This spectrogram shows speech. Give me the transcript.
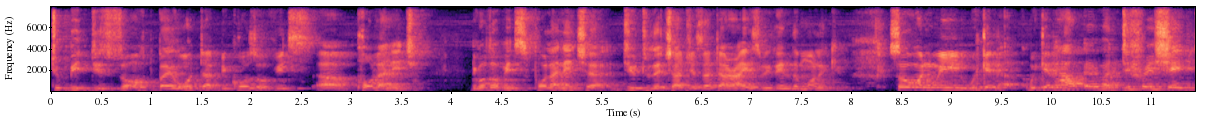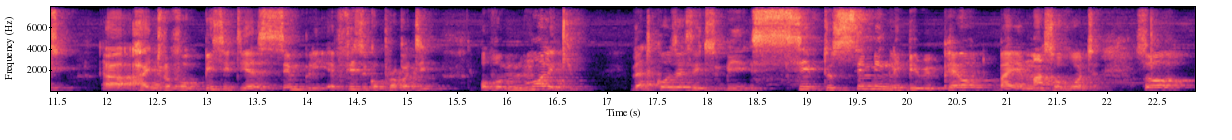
to be dissolved by water because of its uh, polar nature, because of its polar nature due to the charges that arise within the molecule. So, when we we can we can, however, differentiate uh, hydrophobicity as simply a physical property of a molecule that causes it to be to seemingly be repelled by a mass of water. So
